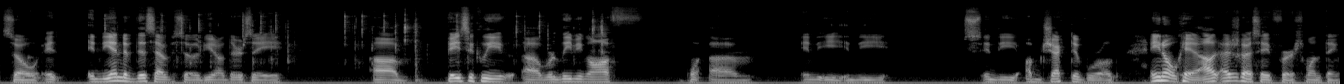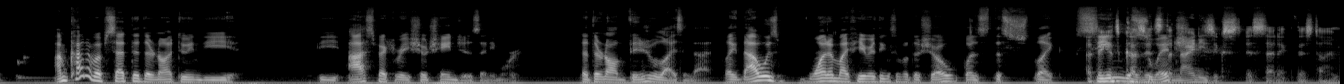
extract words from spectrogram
So it in the end of this episode, you know, there's a um, basically uh, we're leaving off um, in the in the in the objective world. And you know, okay, I'll, I just gotta say first one thing. I'm kind of upset that they're not doing the the aspect ratio changes anymore. That they're not visualizing that. Like that was one of my favorite things about the show was this like I think it's because it's the '90s ex- aesthetic this time.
